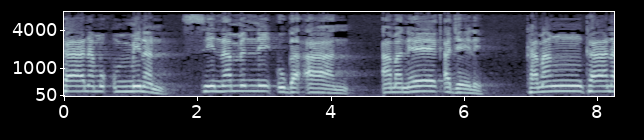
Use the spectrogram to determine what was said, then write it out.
kaana mu'minan si namni dhuga'aan amanee qajeele. Kaman kaana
